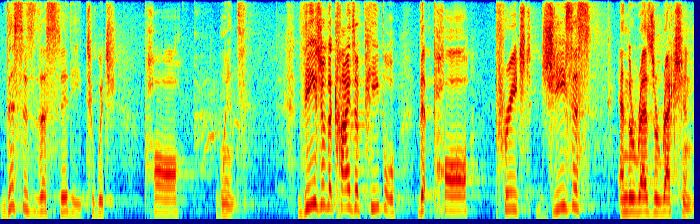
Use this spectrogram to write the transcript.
This is the city to which Paul went. These are the kinds of people that Paul preached Jesus and the resurrection.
